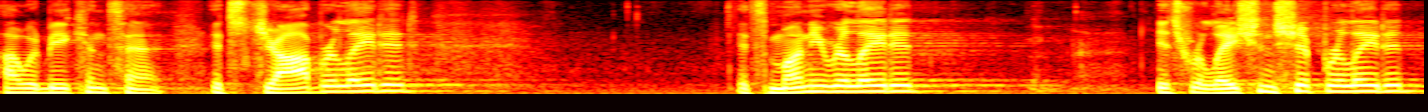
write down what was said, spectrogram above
I would be content. It's job related, it's money related, it's relationship related,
